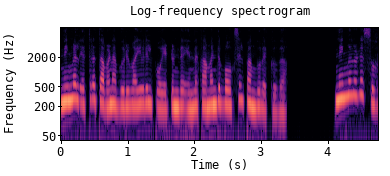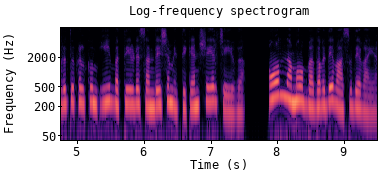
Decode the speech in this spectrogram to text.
നിങ്ങൾ എത്ര തവണ ഗുരുവായൂരിൽ പോയിട്ടുണ്ട് എന്ന് കമന്റ് ബോക്സിൽ പങ്കുവെക്കുക. നിങ്ങളുടെ സുഹൃത്തുക്കൾക്കും ഈ ഭക്തിയുടെ സന്ദേശം എത്തിക്കാൻ ഷെയർ ചെയ്യുക. ഓം നമോ ഭഗവതേ വാസുദേവായ.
